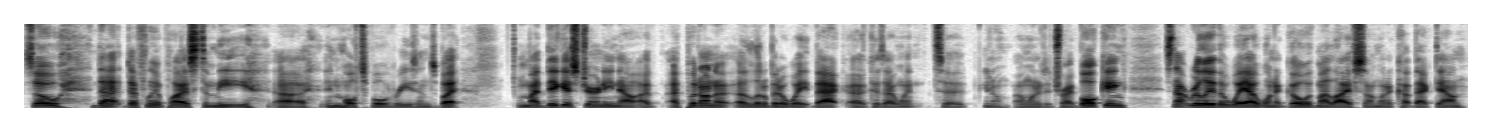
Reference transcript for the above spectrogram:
So that definitely applies to me uh, in multiple reasons. But my biggest journey now, I've, I put on a, a little bit of weight back because uh, I went to, you know, I wanted to try bulking. It's not really the way I want to go with my life, so I'm going to cut back down.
